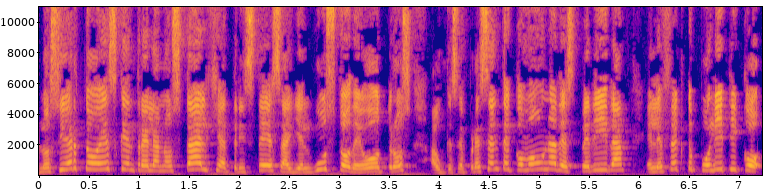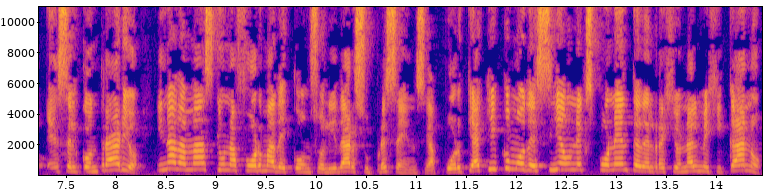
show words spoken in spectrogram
Lo cierto es que entre la nostalgia, tristeza y el gusto de otros, aunque se presente como una despedida, el efecto político es el contrario y nada más que una forma de consolidar su presencia, porque aquí, como decía un exponente del regional mexicano,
